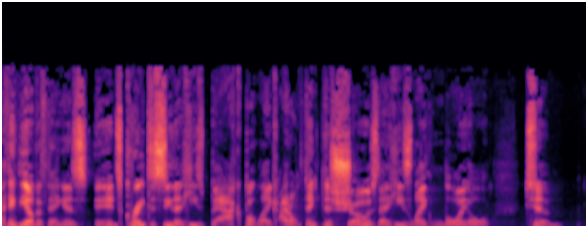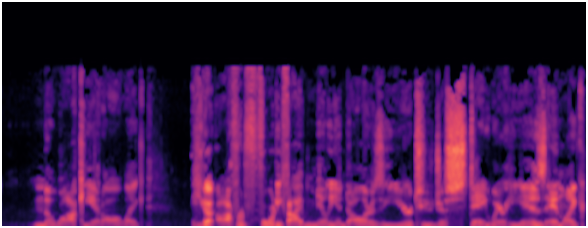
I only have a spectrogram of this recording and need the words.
I think the other thing is it's great to see that he's back, but like I don't think this shows that he's like loyal to Milwaukee at all. Like he got offered forty five million dollars a year to just stay where he is, and like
